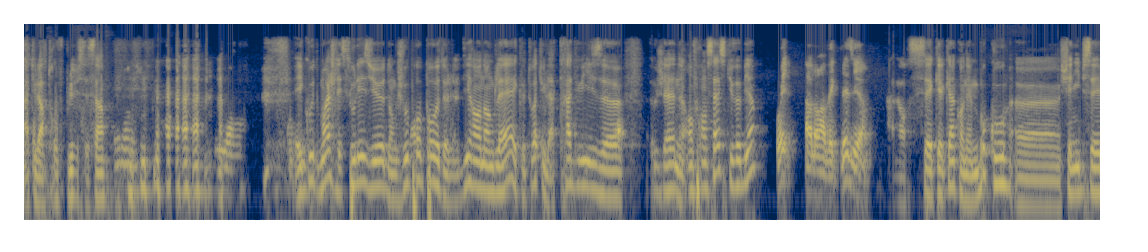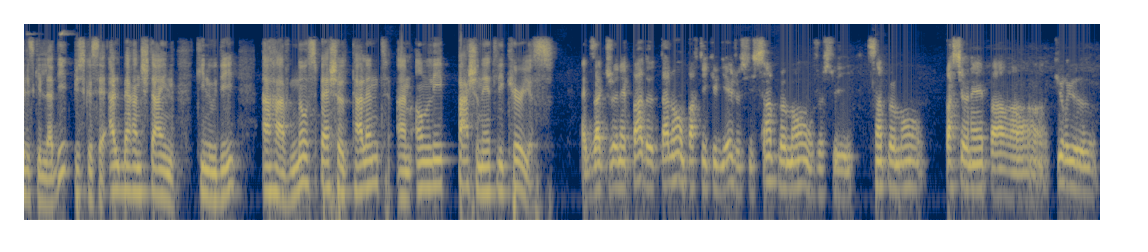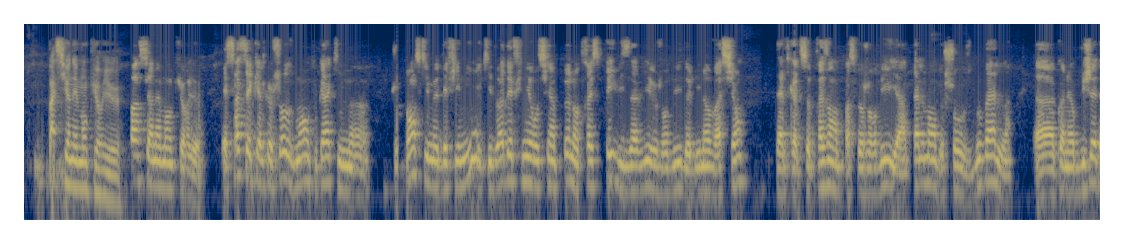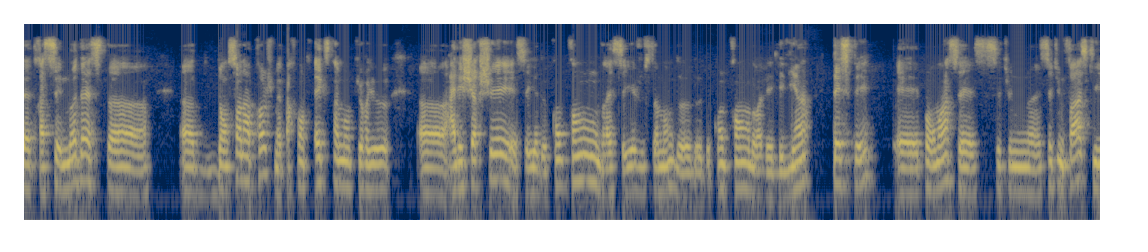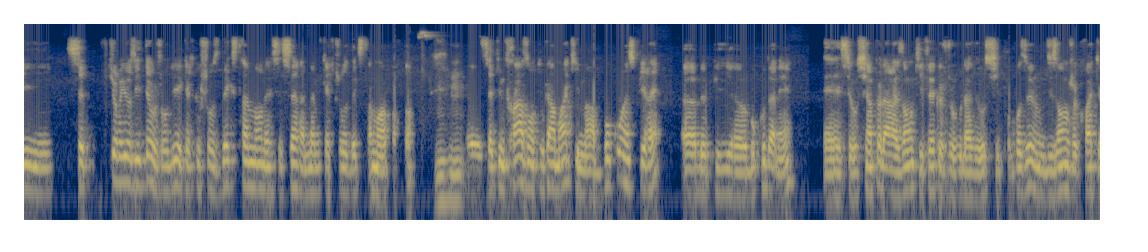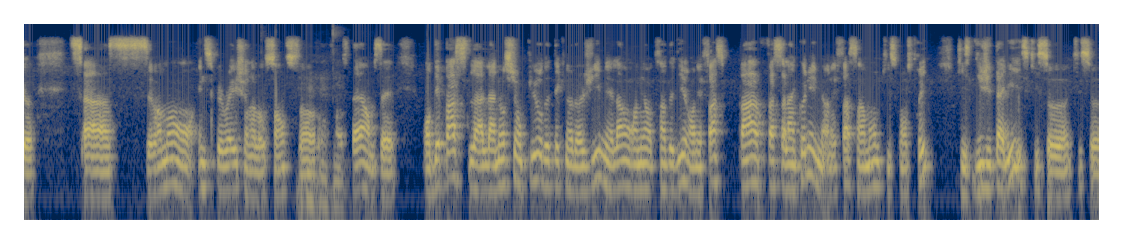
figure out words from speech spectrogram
ah, tu la retrouves plus, c'est ça Écoute, moi, je l'ai sous les yeux, donc je vous propose de la dire en anglais et que toi, tu la traduises, euh, Eugène, en français, si tu veux bien Oui, alors avec plaisir. Alors, c'est quelqu'un qu'on aime beaucoup euh, chez Nipsales qui l'a dit, puisque c'est Albert Einstein qui nous dit I have no special talent, I'm only passionately curious. Exact, je n'ai pas de talent en particulier, je suis simplement, je suis simplement passionné par euh, curieux. Passionnément curieux. Passionnément curieux. Et ça, c'est quelque chose, moi, en tout cas, qui me, je pense qu'il me définit et qui doit définir aussi un peu notre esprit vis-à-vis aujourd'hui de l'innovation telle qu'elle se présente, parce qu'aujourd'hui, il y a tellement de choses nouvelles euh, qu'on est obligé d'être assez modeste euh, euh, dans son approche, mais par contre extrêmement curieux, euh, aller chercher, essayer de comprendre, essayer justement de, de, de comprendre les, les, liens, tester. Et pour moi, c'est une, c'est une phase qui, cette curiosité aujourd'hui est quelque chose d'extrêmement nécessaire et même quelque chose d'extrêmement important. Mm-hmm. C'est une phrase, en tout cas moi, qui m'a beaucoup inspiré euh, depuis euh, beaucoup d'années. Et c'est aussi un peu la raison qui fait que je vous l'avais aussi proposé en me disant, je crois que ça, c'est vraiment inspirational au sens, au mm-hmm. sens terme. C'est, on dépasse la, la, notion pure de technologie, mais là, on est en train de dire, on est face, pas face à l'inconnu, mais on est face à un monde qui se construit, qui se digitalise, qui se, qui se,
